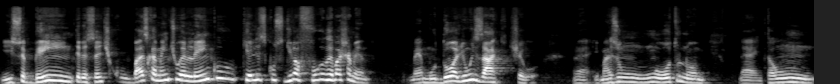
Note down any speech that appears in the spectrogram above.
E isso é bem interessante, basicamente o elenco que eles conseguiram a fuga do rebaixamento. Né? Mudou ali o Isaac que chegou, né? E mais um, um outro nome, né? Então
